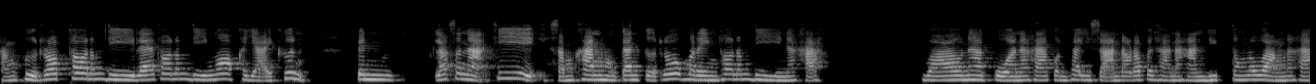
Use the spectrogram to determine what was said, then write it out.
ผังผืดรอบท่อน้ำดี และท่อน้ำดีงอกขยายขึ้น เป็นลักษณะที่สำคัญของการเกิดโรคมะเร็งท่อน้ำดีนะคะ ว้าว น่ากลัวนะคะ คนภาคอีสานเรารับประทานอาหารดิบต้องระวังนะคะ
